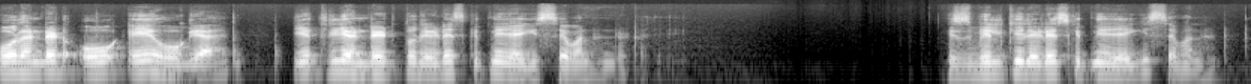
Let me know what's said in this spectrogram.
फोर हंड्रेड ओ ए हो गया है। ये थ्री हंड्रेड तो रेडियस कितनी जाएगी? सेवन हंड्रेड इस बिल की लेडेज कितनी आ जाएगी? सेवन हंड्रेड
